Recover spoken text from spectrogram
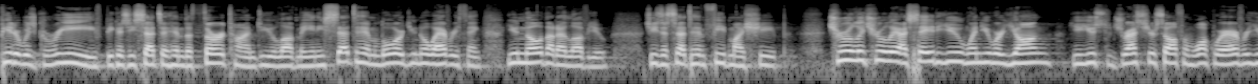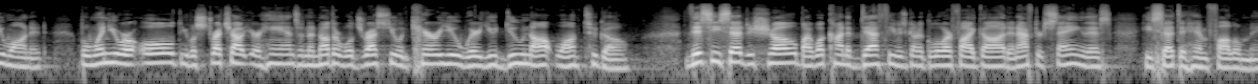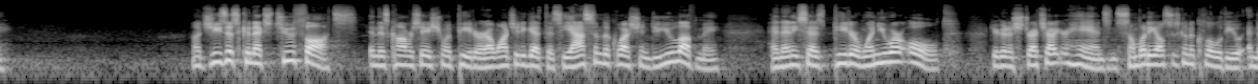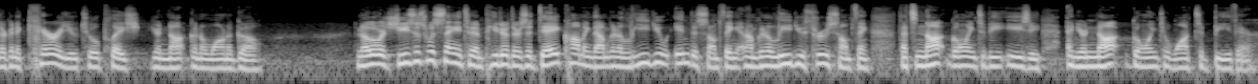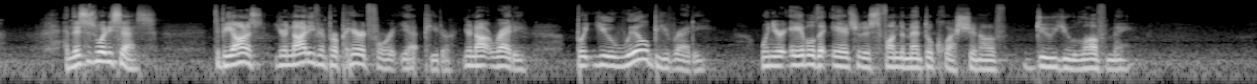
Peter was grieved because he said to him the third time, Do you love me? And he said to him, Lord, you know everything. You know that I love you. Jesus said to him, Feed my sheep. Truly, truly, I say to you, when you were young, you used to dress yourself and walk wherever you wanted. But when you are old, you will stretch out your hands, and another will dress you and carry you where you do not want to go. This he said to show by what kind of death he was going to glorify God. And after saying this, he said to him, Follow me. Now, Jesus connects two thoughts in this conversation with Peter, and I want you to get this. He asks him the question, Do you love me? And then he says, Peter, when you are old, you're going to stretch out your hands, and somebody else is going to clothe you, and they're going to carry you to a place you're not going to want to go. In other words, Jesus was saying to him, Peter, there's a day coming that I'm going to lead you into something and I'm going to lead you through something that's not going to be easy and you're not going to want to be there. And this is what he says. To be honest, you're not even prepared for it yet, Peter. You're not ready. But you will be ready when you're able to answer this fundamental question of, Do you love me?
